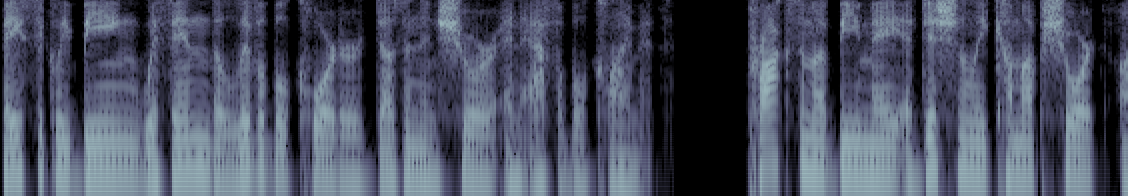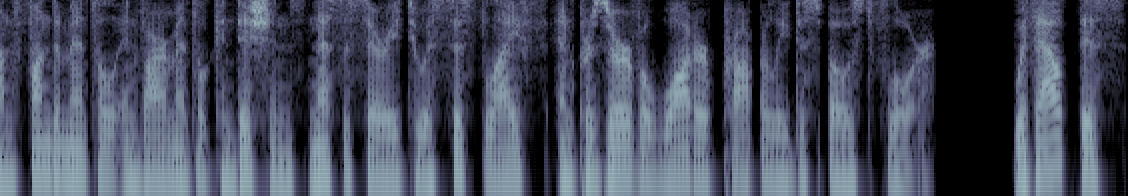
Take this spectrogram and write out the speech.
basically being within the livable quarter doesn't ensure an affable climate. Proxima b may additionally come up short on fundamental environmental conditions necessary to assist life and preserve a water properly disposed floor. Without this,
